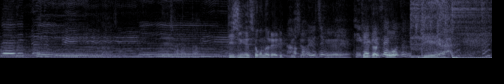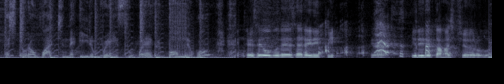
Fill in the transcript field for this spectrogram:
let it be, let it be. 잘한다. 비 중에 최고는 레리비죠. 어, 요즘 예, 비가 대세거든요. Yeah 다시 돌아왔지 내 이름 레인 스웩을 뽐내 워 대세 오브 대세 레리비 예, 1위를 깡하십시오 여러분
